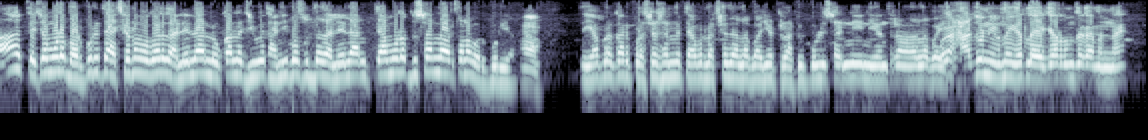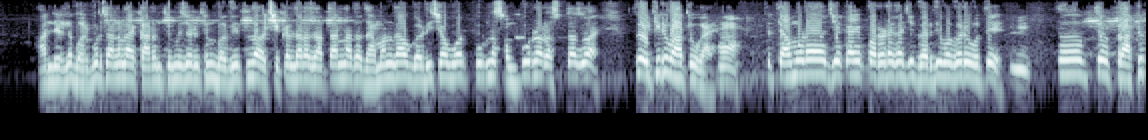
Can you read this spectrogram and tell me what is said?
हा त्याच्यामुळे भरपूर इथे ऍक्सिडेंट वगैरे झालेला लोकांना जीवित हानी पण सुद्धा झालेला आणि त्यामुळे दुसऱ्यांना अडचण भरपूर या. या प्रकारे प्रशासनाने त्यावर लक्ष द्यायला पाहिजे ट्रॅफिक पोलिसांनी नियंत्रण आणायला पाहिजे. हा जो निर्णय घेतला याच्यावर तुमचं काय म्हणणं आहे? हा निर्णय भरपूर चांगला आहे. कारण तुम्ही जर इथून बघितलं चिखलदरा जाताना तर धामणगाव गडीच्या वर पूर्ण संपूर्ण रस्ता जो आहे तो एकेरी वाहतूक आहे. तर त्यामुळं जे काही पर्यटकाची गर्दी वगैरे होते तर ते ट्रॅफिक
